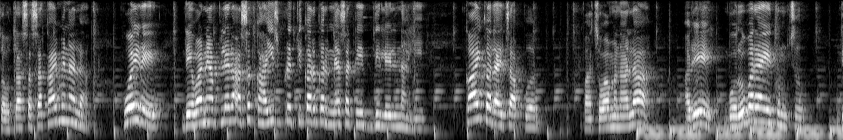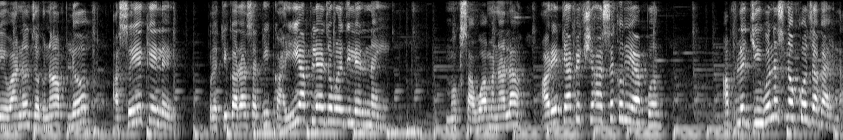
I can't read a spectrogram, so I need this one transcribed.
चौथा ससा काय म्हणाला? होय रे देवाने आपल्याला असं काहीच प्रतिकार करण्यासाठी दिलेलं नाही. काय करायचं आपण? पाचवा म्हणाला अरे बरोबर आहे तुमचं. देवानं जगणं आपलं असंही केलंय. प्रतिकारासाठी काहीही आपल्याजवळ दिलेलं नाही. मग सहावा म्हणाला अरे त्यापेक्षा असं करूया आपण. आपलं जीवनच नको जगायला.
